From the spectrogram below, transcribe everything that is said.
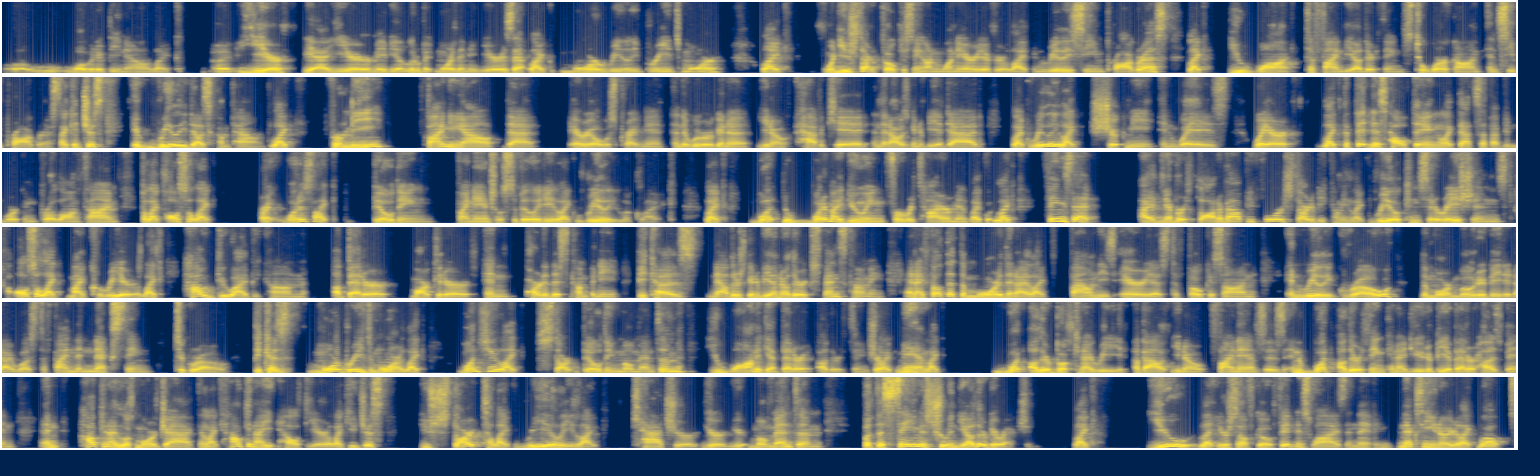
what would it be now? Like a year. Yeah, a year, maybe a little bit more than a year. Is that like more really breeds more? Like when you start focusing on one area of your life and really seeing progress, like you want to find the other things to work on and see progress. Like it just, it really does compound. Like for me, finding out that Ariel was pregnant and that we were going to, you know, have a kid and that I was going to be a dad, like really like shook me in ways where like the fitness health thing, like that stuff I've been working for a long time, but like also like, all right, what is like building financial stability like really look like? Like what what am I doing for retirement? Like like things that I had never thought about before started becoming like real considerations. Also like my career, like how do I become a better marketer and part of this company? Because now there's going to be another expense coming. And i felt that the more that i like found these areas to focus on and really grow the more motivated i was to find the next thing to grow. Because more breeds more. Like once you like start building momentum, you want to get better at other things. You're like, man, like what other book can I read about, you know, finances and what other thing can I do to be a better husband? And how can I look more jacked? And like, how can I eat healthier? Like you just, you start to like really like catch your, your, your momentum. But the same is true in the other direction. Like you let yourself go fitness wise. And then next thing you know, you're like, well,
